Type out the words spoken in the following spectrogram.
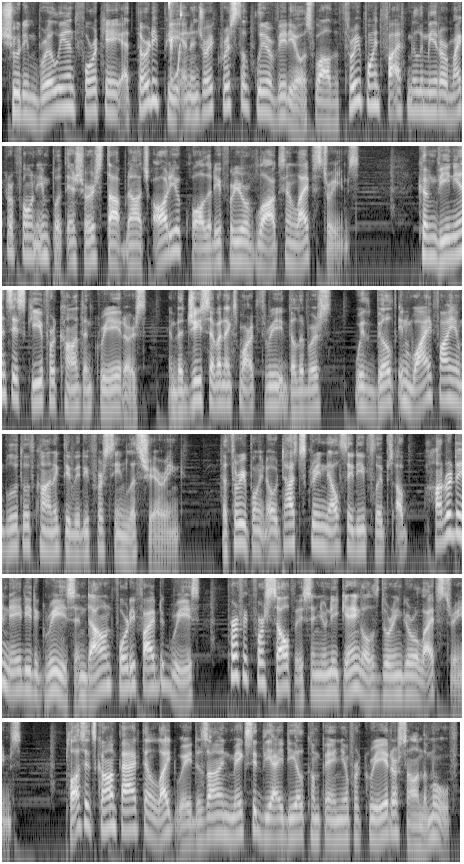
shoot in brilliant 4K at 30p and enjoy crystal clear videos, while the 3.5mm microphone input ensures top-notch audio quality for your vlogs and live streams. Convenience is key for content creators, and the G7X Mark III delivers with built-in Wi-Fi and Bluetooth connectivity for seamless sharing. The 3.0 touchscreen LCD flips up 180 degrees and down 45 degrees, perfect for selfies and unique angles during your live streams. Plus, its compact and lightweight design makes it the ideal companion for creators on the move.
